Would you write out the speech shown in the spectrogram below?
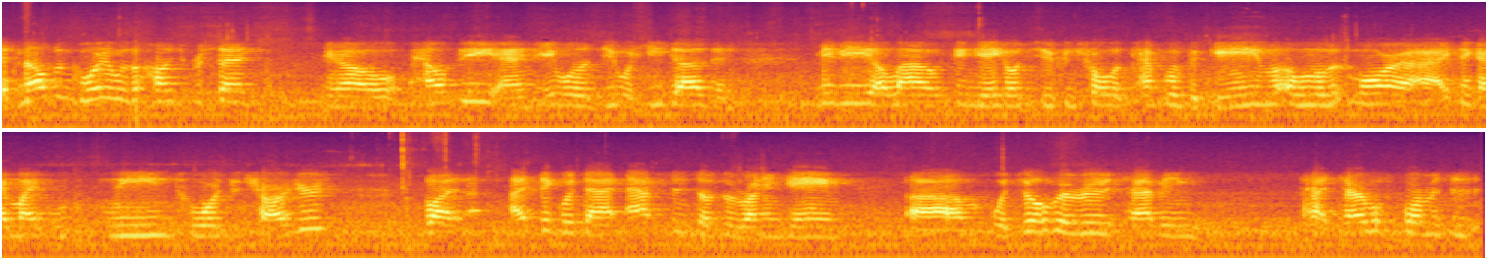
If Melvin Gordon was 100%, you know, healthy and able to do what he does and maybe allow San Diego to control the tempo of the game a little bit more, I think I might lean towards the Chargers. But I think with that absence of the running game, um, with Phil Rivers having had terrible performances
